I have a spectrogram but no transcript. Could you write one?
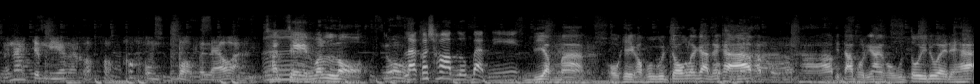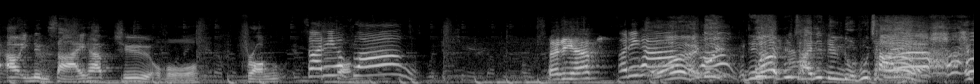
ไม่น่าจะมีนะเขาเขาเขาคงบอกไปแล้วอะ ชัดเจนว่าหล่อโน่แล้วก็ชอบลุคแบบนี้ เยี่ยมมาก โอเค ขอบคุณคุณโจ๊กแล้วกันนะครับครับผมครับติดตามผลงานของคุณตุ้ยด้วยนะฮะ เอาอีกหนึ่งสายครับ ชื่อ โอ้โห ฟรองก์สวัสดีครับฟลอง สวัสดีครับ สวัสดีครับโอ้ยฟลตุ้อยงตุ้ยเป็นผู้ชายที่ดึงดูดผู้ชายอะเอ้ย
